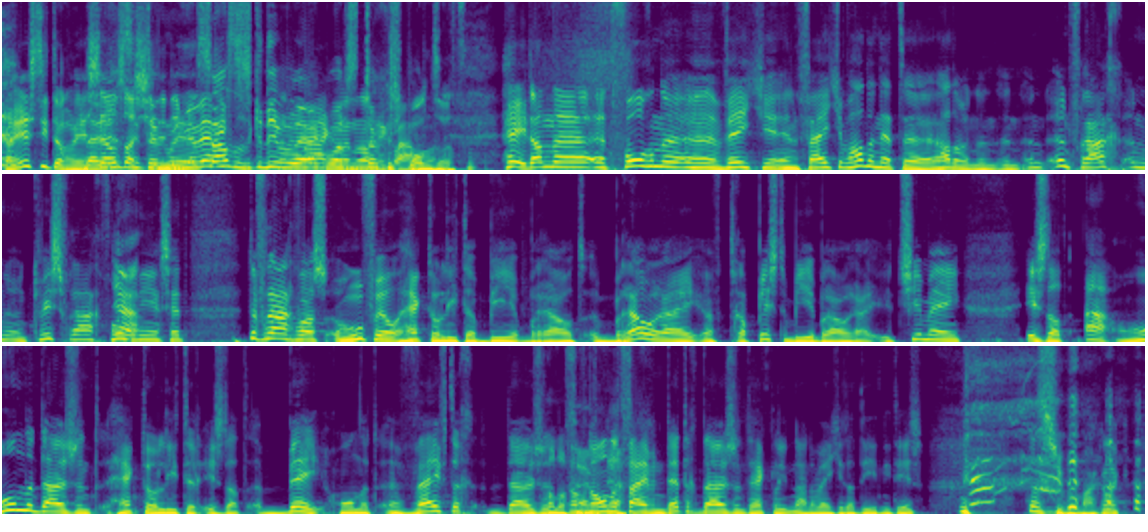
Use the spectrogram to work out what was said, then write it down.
Daar is die toch weer. Daar Zelfs als je die er niet meer werkt. Zelfs als ik er niet meer werk, wordt het toch gesponsord. hey, dan eh, het volgende eh, weetje en feitje. We hadden net eh, hadden we een, een, een, een vraag, een, een quizvraag voor Ja. je neergezet. De vraag was, hoeveel hectoliter bier brouwt brouwerij, of trappistenbierbrouwerij Chimay? Is dat A, 100.000 hectoliter? Is dat B, 150.000 of 135.000 hectoliter? Nou, dan weet je dat die het niet is. dat is super makkelijk.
